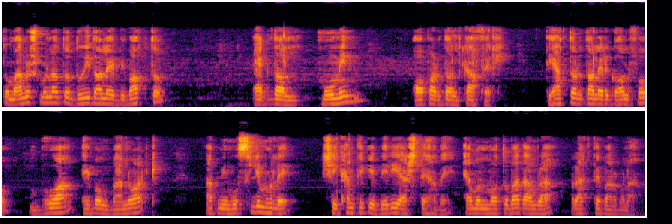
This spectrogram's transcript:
তো মানুষ মূলত দুই দলে বিভক্ত। এক দল মুমিন, অপর দল কাফের। তিয়াত্তর দলের গল্প, ভুয়া এবং বানোয়াট, আপনি মুসলিম হলে সেখান থেকে বেরিয়ে আসতে হবে। এমন মতবাদ আমরা রাখতে পারব না।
